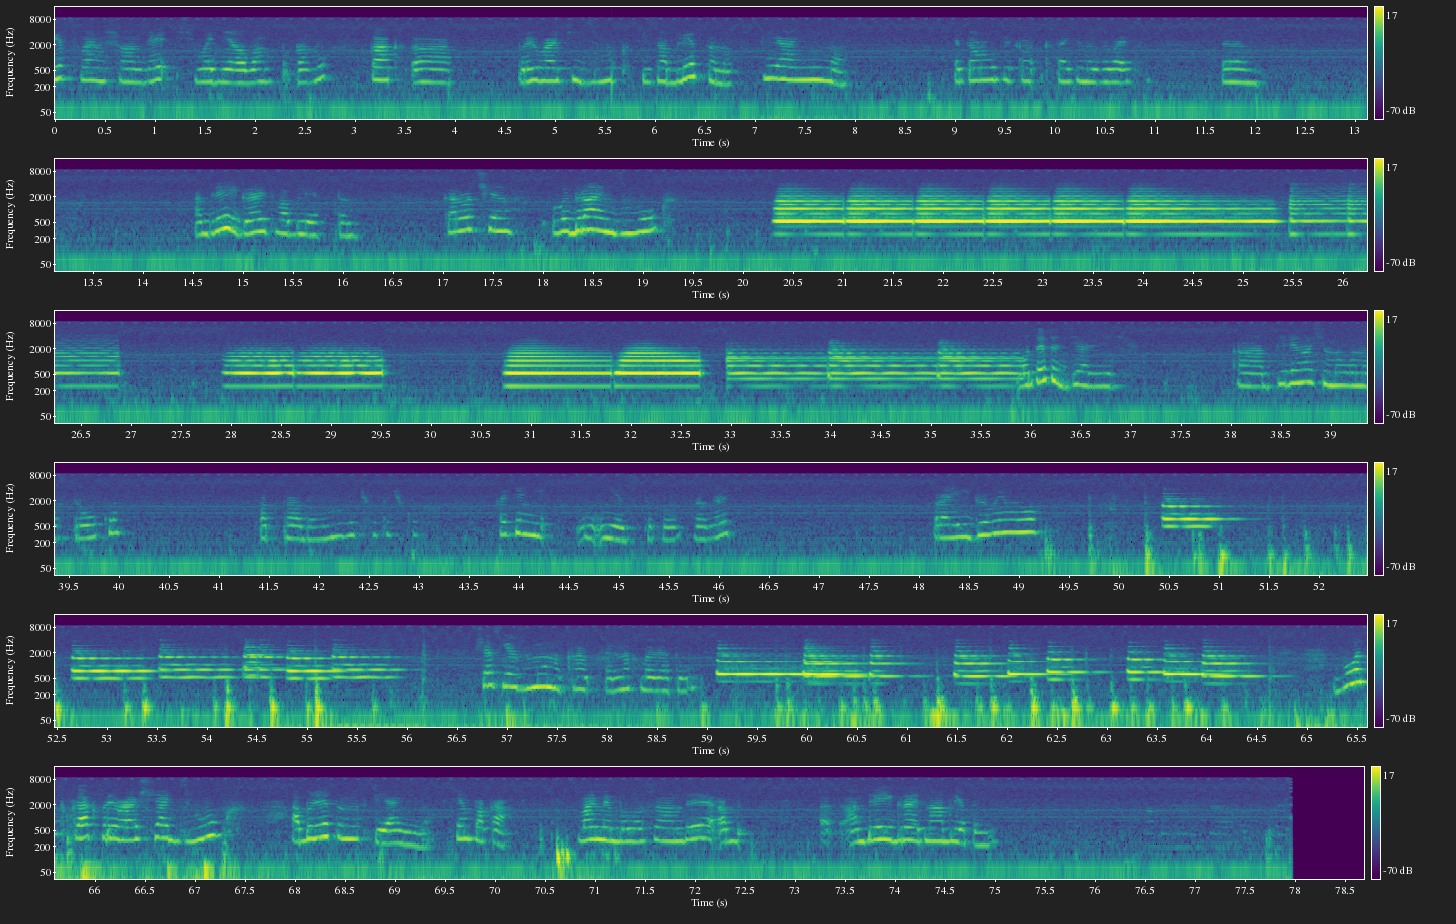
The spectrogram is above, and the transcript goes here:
привет, с вами Шон Андрей. Сегодня я вам покажу, как э, превратить звук из Аблетона в пианино. Эта рубрика, кстати, называется э, Андрей играет в Аблетон. Короче, выбираем звук. Этот диалект. А, переносим его на строку. Подправляем его чуточку. Хотя не, нет такого подправлять. Проигрываем его. Сейчас я жму на, на клавиатуру. Превращать звук Аблетона в пианино. Всем пока. С вами был Андрей. Об... Андрей играет на Аблетоне.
